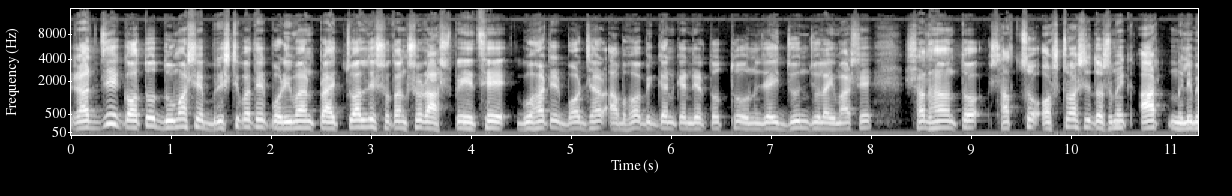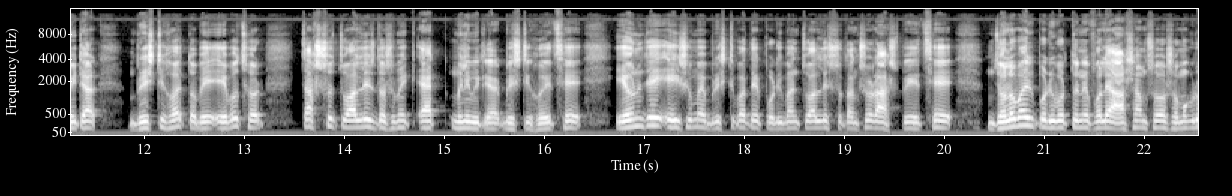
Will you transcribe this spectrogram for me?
রাজ্যে গত দু মাসে বৃষ্টিপাতের পরিমাণ প্রায় চুয়াল্লিশ শতাংশ হ্রাস পেয়েছে। গুয়াহাটির বর্ঝার আবহাওয়া বিজ্ঞান কেন্দ্রের তথ্য অনুযায়ী জুন জুলাই মাসে সাধারণত সাতশো অষ্টআশি দশমিক আট মিলিমিটার বৃষ্টি হয়, তবে এবছর চারশো চুয়াল্লিশ দশমিক এক মিলিমিটার বৃষ্টি হয়েছে। এ অনুযায়ী এই সময় বৃষ্টিপাতের পরিমাণ চুয়াল্লিশ শতাংশ হ্রাস পেয়েছে। জলবায়ুর পরিবর্তনের ফলে আসাম সহ সমগ্র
